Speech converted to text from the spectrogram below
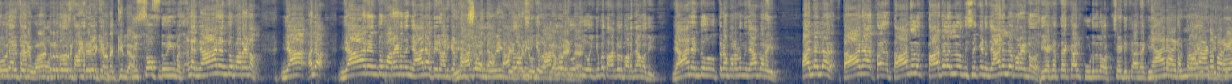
ചോദ്യത്തിന് വാട്ടർ അതോറിറ്റിയുടെ കണക്കില്ല. അല്ല ഞാൻ എന്ത് പറയണം? ഞാൻ അല്ല ഞാൻ എന്ത് പറയണമെന്ന് ഞാൻ തീരുമാനിക്കാം താങ്കളല്ല. താങ്കൾ. ചോദിക്കുമ്പോൾ പറഞ്ഞാൽ മതി. ഞാൻ എന്ത് ഉത്തരം പറയണമെന്ന് ഞാൻ പറയും. അല്ലല്ല താനാ താങ്കൾ താങ്കളല്ലോ നിശ്ചയിക്കണം ഞാനല്ലേ പറയേണ്ടത്? അദ്ദേഹത്തെക്കാൾ കൂടുതൽ. പറയൂ.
